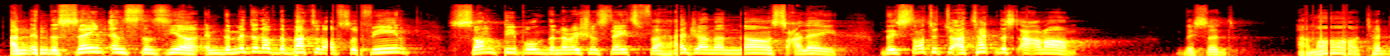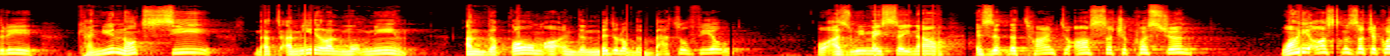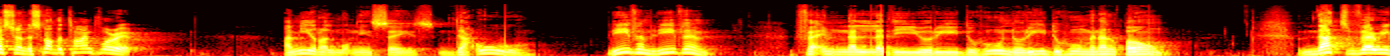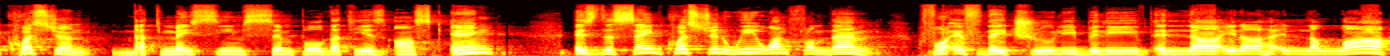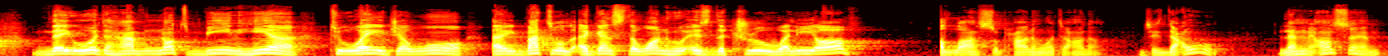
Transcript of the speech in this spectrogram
And in the same instance here, in the middle of the battle of Siffin, some people, the narration states, فَهَجَمَ النَّاسِ عَلَيْهِ They started to attack this A'rab. They said, Ama Tadri, can you not see that Amir al-Mu'min, and the Qawm are in the middle of the battlefield? Or as we may say now, is it the time to ask such a question? Why are you asking such a question? It's not the time for it. Amir al-Mu'mineen says, دعوه Leave him, leave him. فإن الذي يريده نريده من القوم. That very question that may seem simple that he is asking is the same question we want from them. For if they truly believed in La ilaha illallah, they would have not been here to wage a war a battle against the one who is the true wali of Allah subhanahu wa ta'ala. Says, Da'u, let me answer him.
